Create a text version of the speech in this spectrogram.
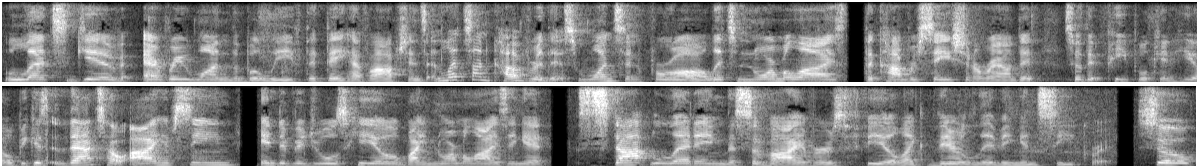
Let's give everyone the belief that they have options and let's uncover this once and for all. Let's normalize the conversation around it so that people can heal because that's how I have seen individuals heal by normalizing it. Stop letting the survivors feel like they're living in secret. So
